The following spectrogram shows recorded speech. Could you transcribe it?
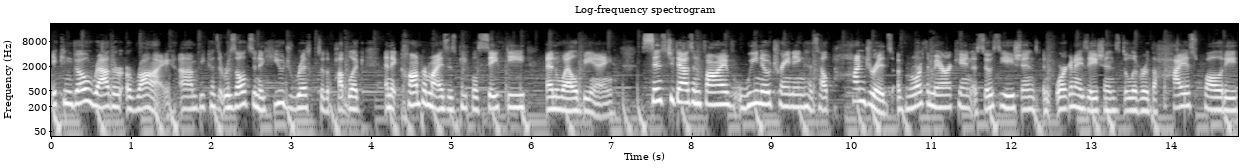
it can go rather awry um, because it results in a huge risk to the public and it compromises people's safety and well being. Since 2005, We Know Training has helped hundreds of North American associations and organizations deliver the highest quality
